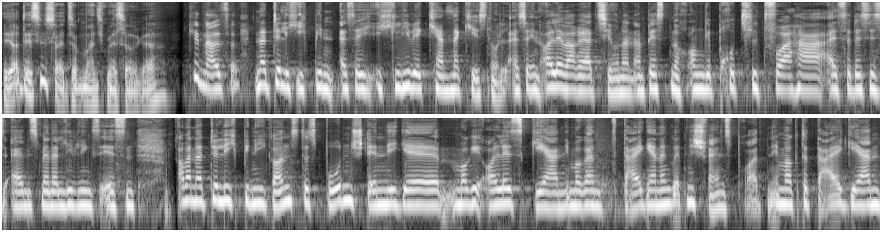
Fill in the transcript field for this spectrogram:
Ja, das ist halt manchmal so, gell? Genauso. Natürlich, ich bin, also ich, ich liebe Kärntner Käsnull, also in alle Variationen, am besten noch angebrutzelt vorher, also das ist eines meiner Lieblingsessen. Aber natürlich bin ich ganz das Bodenständige, mag ich alles gern. Ich mag total gern einen guten Schweinsbraten, ich mag total gern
